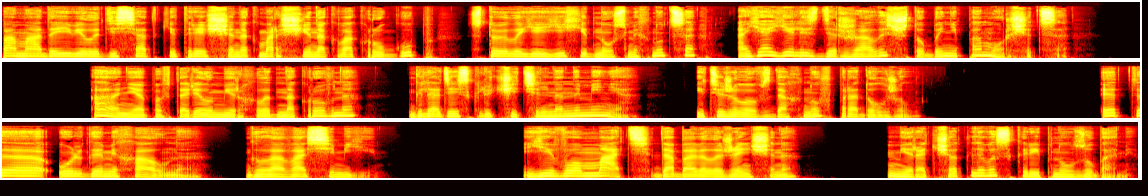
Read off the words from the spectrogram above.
Помада явила десятки трещинок морщинок вокруг губ, стоило ей ехидно усмехнуться, а я еле сдержалась, чтобы не поморщиться. «Аня», — повторил мир хладнокровно, глядя исключительно на меня, и, тяжело вздохнув, продолжил. «Это Ольга Михайловна, глава семьи». «Его мать», — добавила женщина. Мир отчетливо скрипнул зубами.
